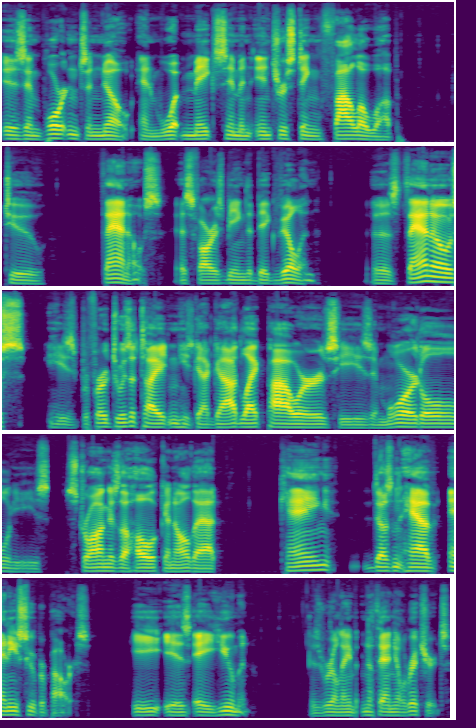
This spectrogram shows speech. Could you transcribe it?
is important to note and what makes him an interesting follow up to Thanos as far as being the big villain is Thanos He's referred to as a Titan. He's got godlike powers. He's immortal. He's strong as the Hulk and all that. Kang doesn't have any superpowers. He is a human. His real name is Nathaniel Richards.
